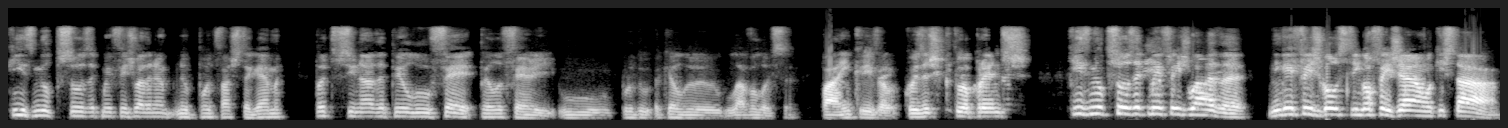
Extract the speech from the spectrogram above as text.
15 mil pessoas a comer feijoada no Ponte Vasco da Gama. Patrocinada pelo Fe, pela Ferry, o, aquele lava-loiça. Pá, incrível. Coisas que tu aprendes. 15 mil pessoas a comer feijoada. Ninguém fez ghosting ao feijão. Aqui está.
